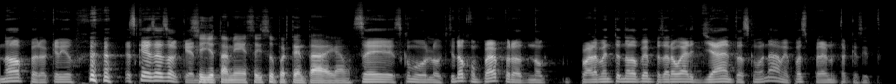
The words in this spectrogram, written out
No, pero he querido. es que es eso, que Sí, yo también estoy súper tentada, digamos. Sí, es como lo quiero comprar, pero no, probablemente no lo voy a empezar a jugar ya, entonces como, nada, me puedo esperar un toquecito.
